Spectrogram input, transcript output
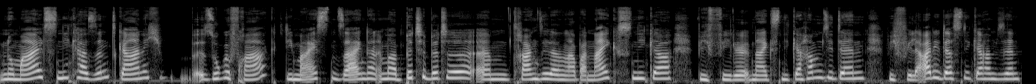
normal Sneaker sind gar nicht so gefragt. Die meisten sagen dann immer, bitte, bitte, ähm, tragen Sie dann aber Nike-Sneaker. Wie viele Nike-Sneaker haben Sie denn? Wie viele Adidas-Sneaker haben Sie denn?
